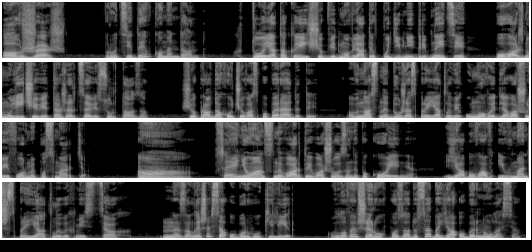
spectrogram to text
«А вже ж!» – процідив комендант. Хто я такий, щоб відмовляти в подібній дрібниці поважному лічеві та жерцеві суртаза? Щоправда, хочу вас попередити, в нас не дуже сприятливі умови для вашої форми посмертя. А, цей нюанс не вартий вашого занепокоєння. Я бував і в менш сприятливих місцях. Не залишився у боргу кілір. Вловивши рух позаду себе, я обернулася.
